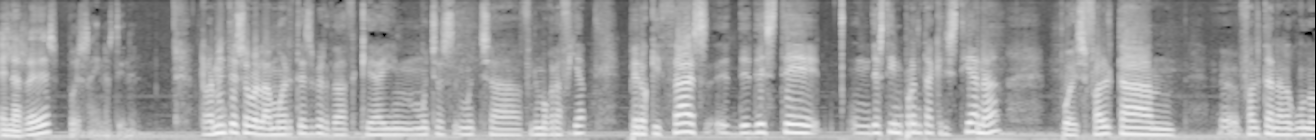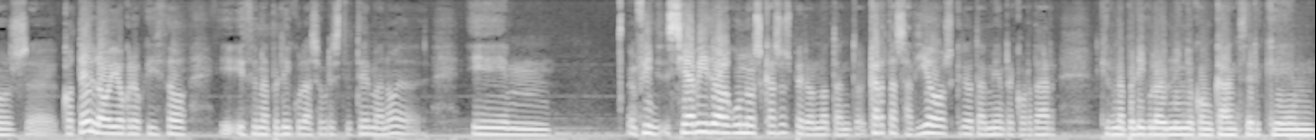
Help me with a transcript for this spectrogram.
en las redes, pues ahí nos tienen. Realmente sobre la muerte es verdad que hay muchas, mucha filmografía, pero quizás eh, de, de este, de esta impronta cristiana, pues falta, eh, faltan algunos. eh, Cotelo, yo creo que hizo, hizo una película sobre este tema, ¿no? Y, mm, en fin, sí ha habido algunos casos, pero no tanto. Cartas a Dios, creo también recordar que era una película de un niño con cáncer que,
